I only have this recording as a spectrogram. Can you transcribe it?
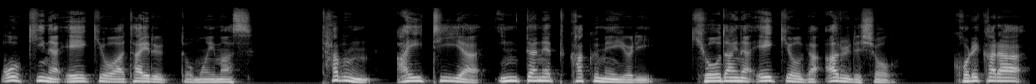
大きな影響を与えると思います。多分 IT やインターネット革命より強大な影響があるでしょう。これから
